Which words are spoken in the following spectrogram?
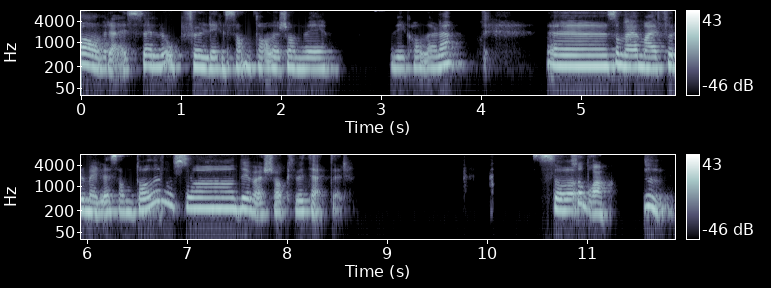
avreise, eller oppfølgingssamtaler som vi, vi kaller det. Eh, Som er mer formelle samtaler, og så diverse aktiviteter. Så, Så bra. Mm.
